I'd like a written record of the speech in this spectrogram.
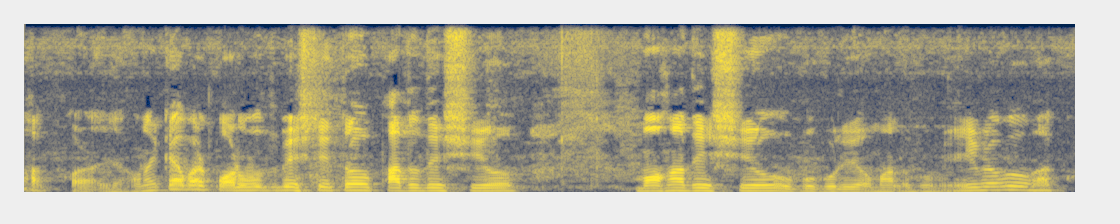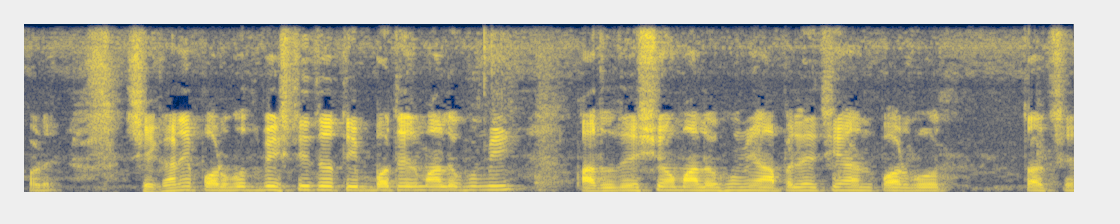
ভাগ করা যায়। অনেকে আবার পর্বত বেষ্টিত পাদদেশীয়, মহাদেশীয়, উপকূলীয় মালভূমি, এইভাবেও ভাগ করে। সেখানে পর্বত বেষ্টিত তিব্বতের মালভূমি, পাদদেশীয় মালভূমি, আপেলেচিয়ান পর্বত আছে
